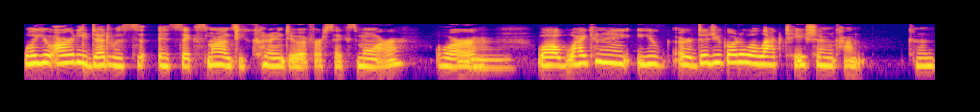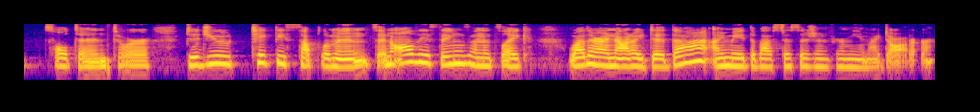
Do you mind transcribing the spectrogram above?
well, you already did with it six months, you couldn't do it for six more. Or, Mm. Well, why couldn't you, or did you go to a lactation con- consultant, or did you take these supplements, and all these things? And it's like, whether or not I did that, I made the best decision for me and my daughter.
